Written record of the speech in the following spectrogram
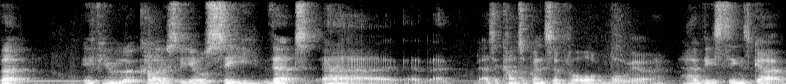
But if you look closely, you'll see that uh, as a consequence of all, are, how these things go,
